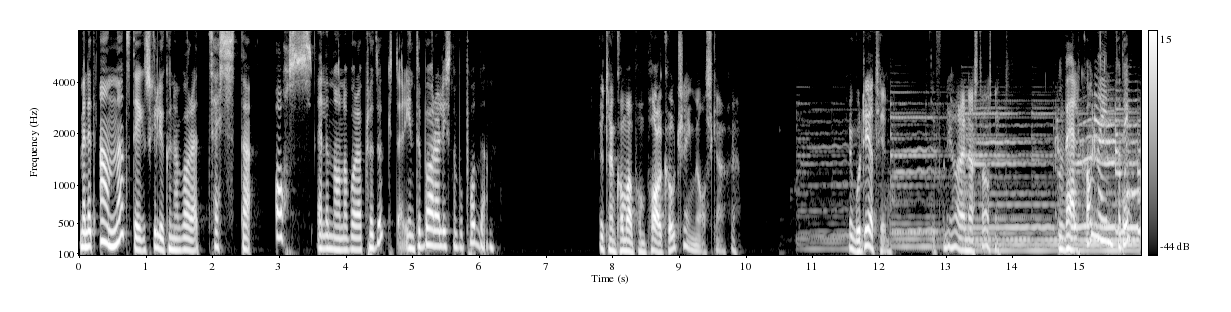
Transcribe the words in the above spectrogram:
Men ett annat steg skulle ju kunna vara att testa oss eller någon av våra produkter, inte bara lyssna på podden. Utan komma på en parcoaching med oss kanske. Hur går det till? Det får ni höra i nästa avsnitt. Välkomna in på det.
